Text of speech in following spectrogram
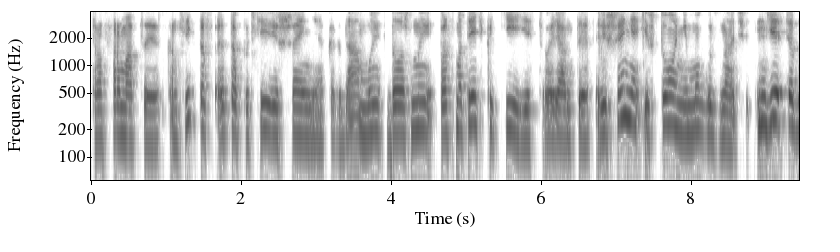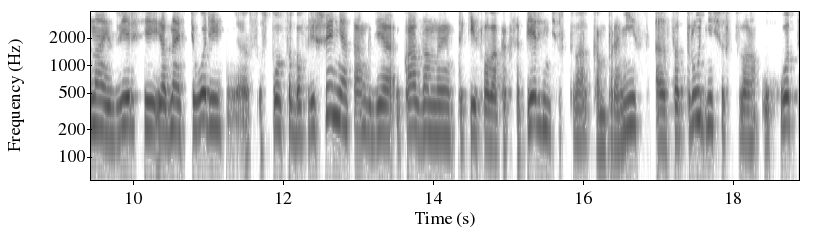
трансформации конфликтов – это пути решения, когда мы должны посмотреть, какие есть варианты решения и что они могут значить. Есть одна из версий, одна из теорий э, способов решения, там, где указаны такие слова, как соперничество, компромисс, э, сотрудничество, уход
